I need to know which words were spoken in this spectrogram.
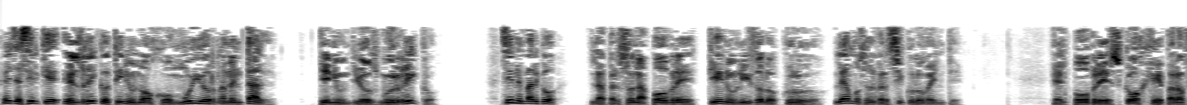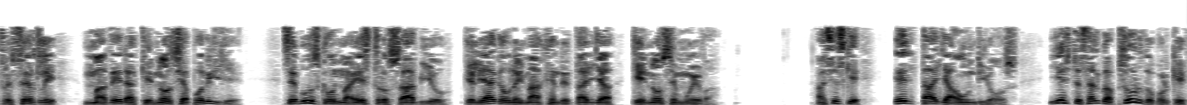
Es decir, que el rico tiene un ojo muy ornamental, tiene un Dios muy rico. Sin embargo, la persona pobre tiene un ídolo crudo. Leamos el versículo 20. El pobre escoge para ofrecerle madera que no se apolille. Se busca un maestro sabio que le haga una imagen de talla que no se mueva. Así es que él talla a un Dios. Y esto es algo absurdo porque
